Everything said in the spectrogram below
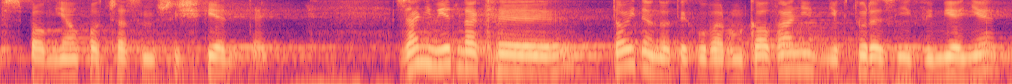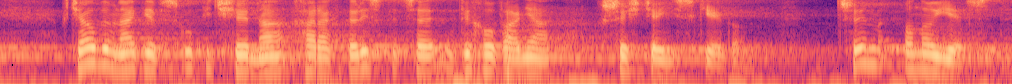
wspomniał podczas mszy świętej. Zanim jednak dojdę do tych uwarunkowań, niektóre z nich wymienię, chciałbym najpierw skupić się na charakterystyce wychowania chrześcijańskiego. Czym ono jest?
